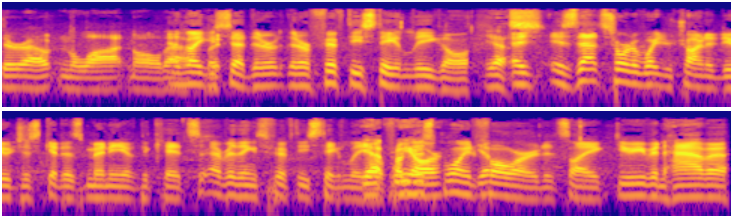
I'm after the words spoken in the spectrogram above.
they're out in the lot and all that. And like you said, they're they're 50 state legal. Yes. Is, is that sort of what you're trying to do? Just get as many of the kits. Everything's 50 state legal. Yep, From this are. point Yep. forward, it's like, do you even have a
